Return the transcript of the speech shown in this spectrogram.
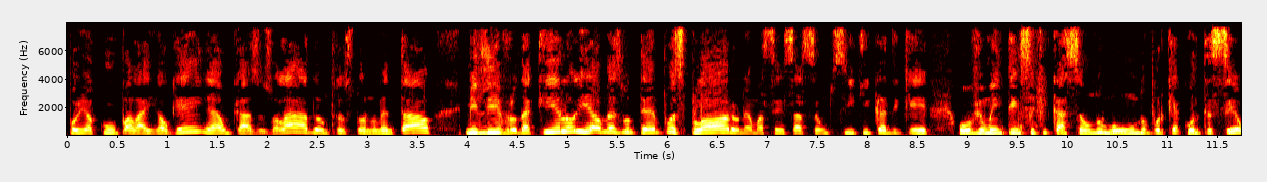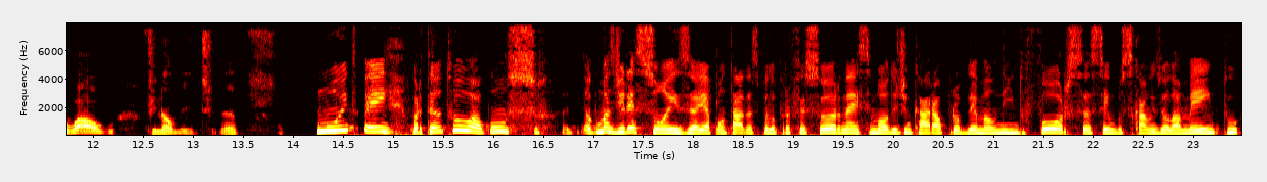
ponho a culpa lá em alguém, é um caso isolado, é um transtorno mental, me livro daquilo e ao mesmo tempo exploro né, uma sensação psíquica de que houve uma intensificação no mundo porque aconteceu algo finalmente. Né? Muito bem, portanto, alguns, algumas direções aí apontadas pelo professor, né? Esse modo de encarar o problema unindo forças, sem buscar um isolamento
